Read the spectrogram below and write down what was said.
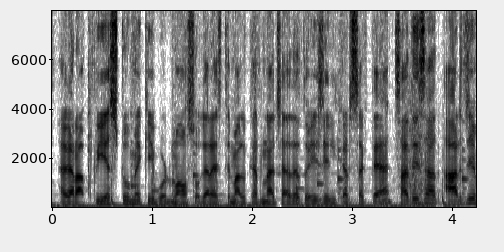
अगर आप PS2 में कीबोर्ड माउस वगैरह इस्तेमाल करना चाहते हैं तो इजीली कर सकते हैं। साथ ही साथ आरजे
